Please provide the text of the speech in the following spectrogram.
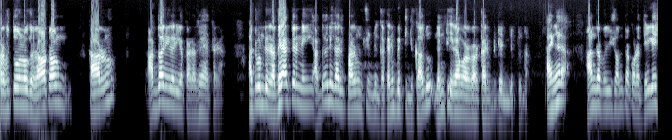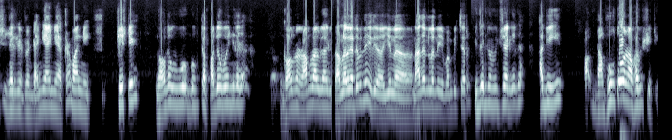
ప్రభుత్వంలోకి రావటం కారణం అద్వానీ గారి యొక్క రథయాత్ర. అటువంటి రథయాత్రని అద్వానీ గారు ప్రారంభించింది ఇంకా కనిపెట్టింది కాదు ఎన్టీ రామారావు గారు కనిపెట్టింది చెప్తున్నా ఆయన ఆంధ్రప్రదేశ్ అంతా కూడా తిరిగేసి జరిగినటువంటి అన్యాయాన్ని అక్రమాన్ని చేస్తే గౌరవ్ గుప్తా పదో పోయింది కదా. గవర్నర్ రామ్లాల్ గారి రామ్లాల్ గారి ఇది ఈయన నాదెండ్లని పంపించారు? ఇద్దరిని పంపించారు కదా. అది నా భూతో నా భవిష్యత్తు.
